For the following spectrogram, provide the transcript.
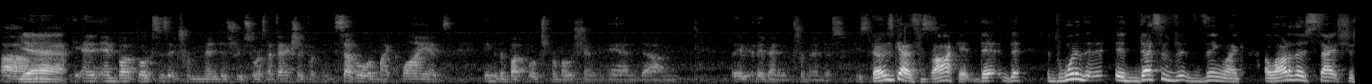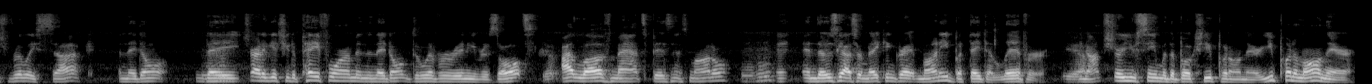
Um, Yeah. And, and Buck Books is a tremendous resource. I've actually put several of my clients into the Buck Books promotion, and um, they, they've been tremendous. He's, Those he's- guys rock it. The, the, it's one of the it, that's the thing. Like a lot of those sites just really suck, and they don't. They try to get you to pay for them, and then they don't deliver any results. Yep. I love Matt's business model, Mhm. and, and those guys are making great money, but they deliver. Yeah. You know, I'm sure you've seen with the books you put on there. You put them on there,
